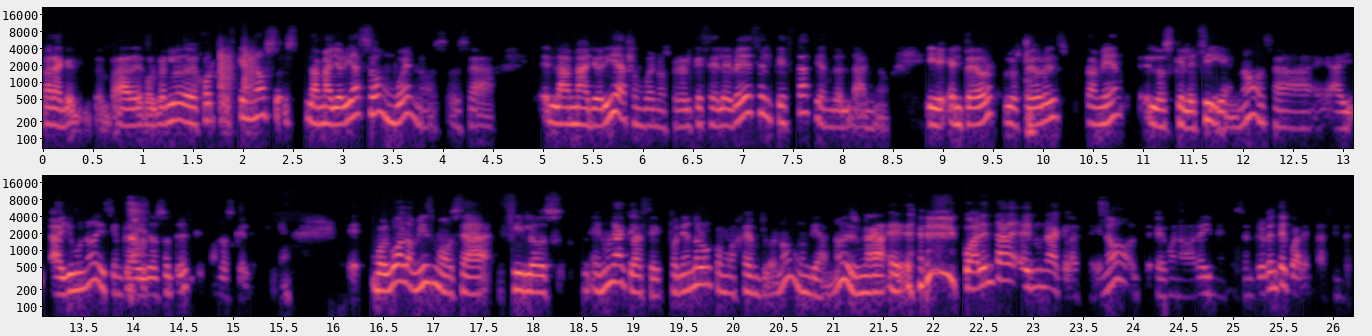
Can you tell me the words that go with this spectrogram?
para, que, para devolverlo de Jorge, es que no, la mayoría son buenos, o sea, la mayoría son buenos, pero el que se le ve es el que está haciendo el daño. Y el peor, los peores también los que le siguen, ¿no? O sea, hay, hay uno y siempre hay dos o tres que son los que le siguen. Eh, vuelvo a lo mismo, o sea, si los, en una clase, poniéndolo como ejemplo, ¿no? Mundial, ¿no? Es una, 40 eh, en una clase, ¿no? Eh, bueno, ahora hay menos, entre 20 y 40 siempre.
